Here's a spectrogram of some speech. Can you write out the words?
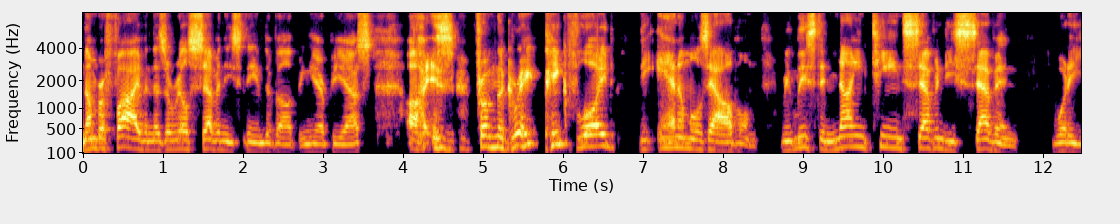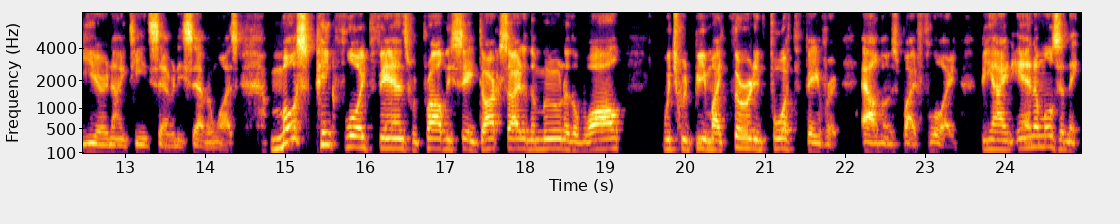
Number five, and there's a real 70s theme developing here, P.S., uh, is from the great Pink Floyd, The Animals album, released in 1977. What a year 1977 was. Most Pink Floyd fans would probably say Dark Side of the Moon or The Wall which would be my third and fourth favorite albums by Floyd, behind Animals and the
